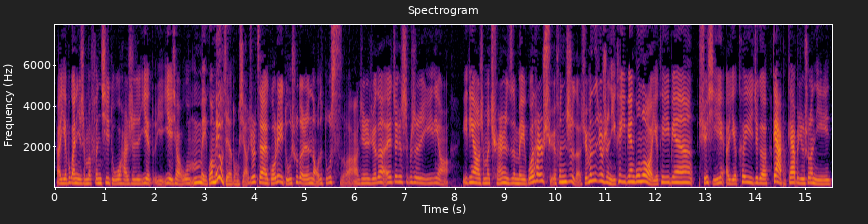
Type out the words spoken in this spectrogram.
啊，也不管你什么分期读还是夜读夜校。我美国没有这些东西啊，就是在国内读书的人脑子读死了啊，就是觉得哎，这个是不是一定要？一定要什么全日制？美国它是学分制的，学分制就是你可以一边工作，也可以一边学习，呃，也可以这个 gap gap，就是说你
